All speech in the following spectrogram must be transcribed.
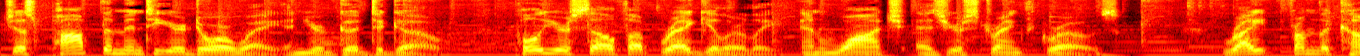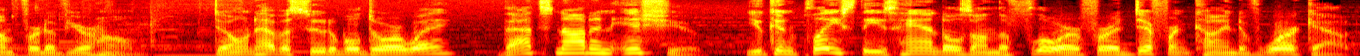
Just pop them into your doorway and you're good to go. Pull yourself up regularly and watch as your strength grows. Right from the comfort of your home. Don't have a suitable doorway? That's not an issue. You can place these handles on the floor for a different kind of workout.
